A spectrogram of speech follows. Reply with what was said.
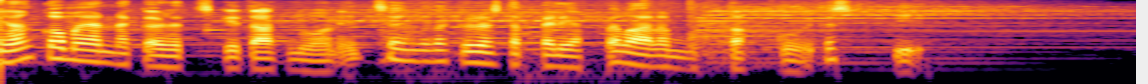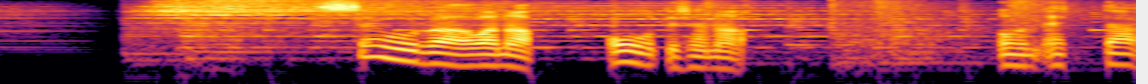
Ihan komean näköiset skitat nuon. Itse en tätä kyseistä peliä pelaile, mutta kuitenkin. Seuraavana uutisena on, että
